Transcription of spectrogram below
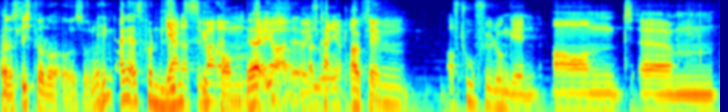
Aber das Licht war doch aus, oder? Irgendeiner ist von links Ja, das ist immer gekommen. dann. Ja, Ja, ja, ich- kann ja trotzdem auf Tuchfühlung gehen. Und ähm,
